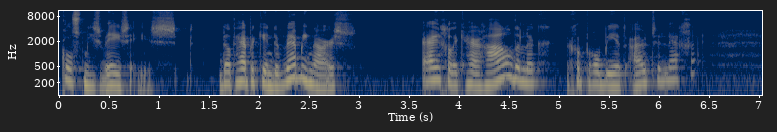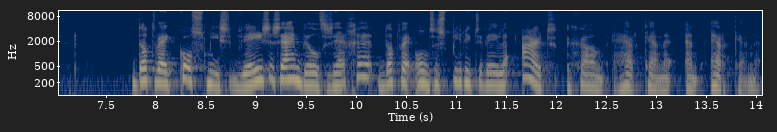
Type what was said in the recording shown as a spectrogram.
kosmisch wezen is. Dat heb ik in de webinars eigenlijk herhaaldelijk geprobeerd uit te leggen. Dat wij kosmisch wezen zijn wil zeggen dat wij onze spirituele aard gaan herkennen en erkennen.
